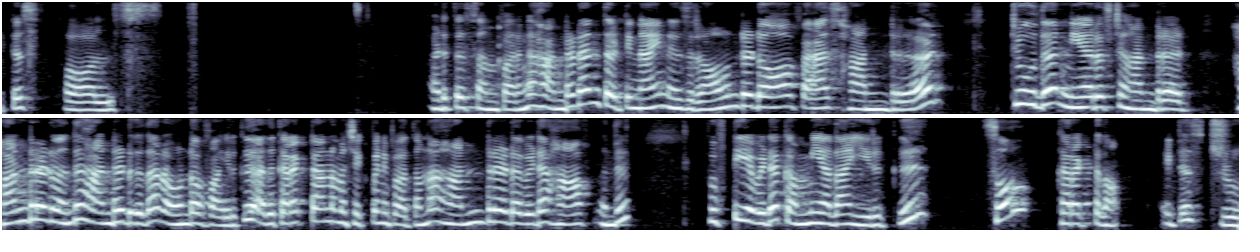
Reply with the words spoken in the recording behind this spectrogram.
இட் இஸ் ஃபால்ஸ் அடுத்த சம் பாருங்க. Hundred and thirty nine is rounded off as hundred to the nearest hundred hundred வந்து ஹண்ட்ரடுக்கு தான் ரவுண்ட் ஆஃப் ஆயிருக்கு. அது கரெக்டாக நம்ம செக் பண்ணி பார்த்தோம்னா ஹண்ட்ரடை விட ஹாஃப் வந்து ஃபிஃப்டியை விட கம்மியாக தான் இருக்கு. ஸோ கரெக்ட் தான். இட் இஸ் ட்ரூ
